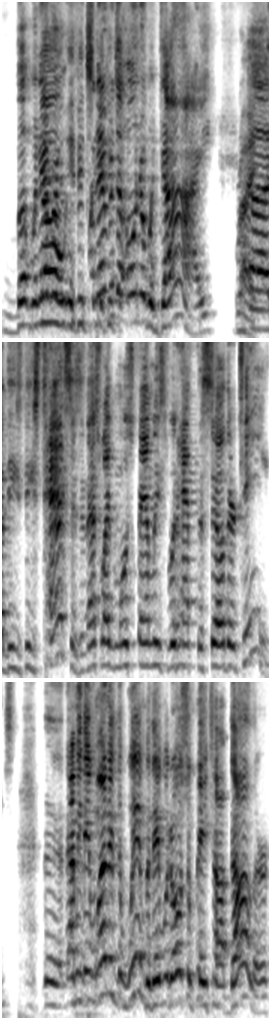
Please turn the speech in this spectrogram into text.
But whenever, no, if it's, whenever if it's, the owner would die, right. uh, these these taxes, and that's why most families would have to sell their teams. The, I mean, they wanted to win, but they would also pay top dollar.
